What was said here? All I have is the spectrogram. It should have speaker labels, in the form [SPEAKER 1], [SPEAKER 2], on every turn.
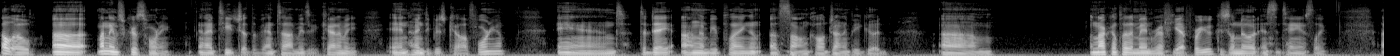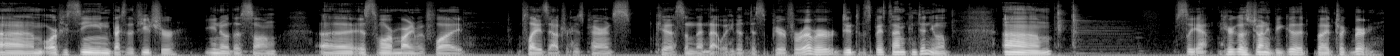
[SPEAKER 1] Hello, uh, my name is Chris Horney, and I teach at the Van Music Academy in Huntington Beach, California. And today I'm going to be playing a song called Johnny B Goode. Um, I'm not going to play the main riff yet for you because you'll know it instantaneously. Um, or if you've seen Back to the Future, you know this song. Uh, it's the one where Marty McFly plays after his parents kiss, and then that way he doesn't disappear forever due to the space time continuum. Um, so yeah, here goes Johnny B Goode by Chuck Berry.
